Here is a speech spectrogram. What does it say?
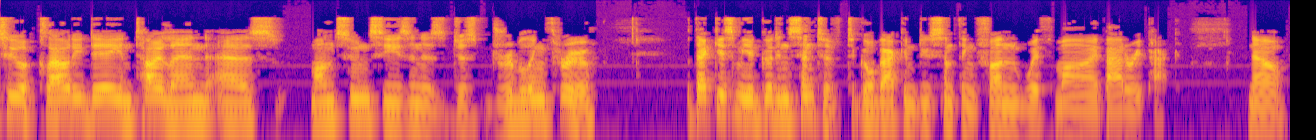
to a cloudy day in Thailand as monsoon season is just dribbling through. But that gives me a good incentive to go back and do something fun with my battery pack. Now,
